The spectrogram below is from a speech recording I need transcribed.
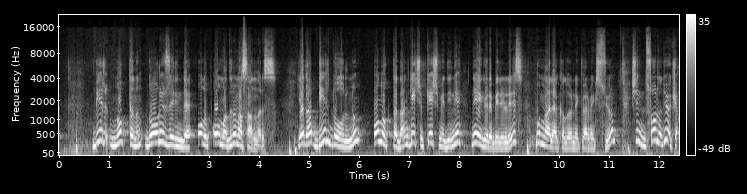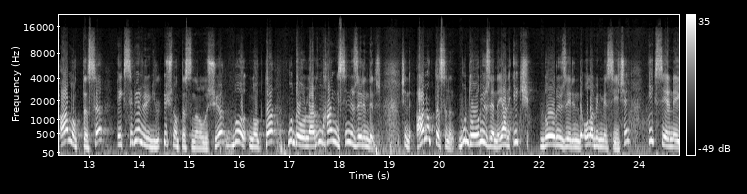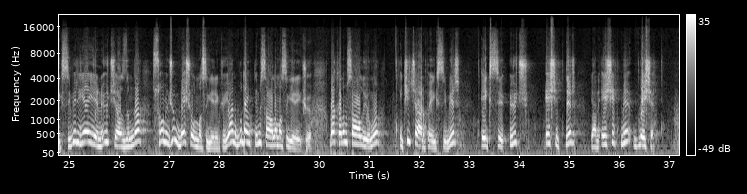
bir noktanın doğru üzerinde olup olmadığını nasıl anlarız? Ya da bir doğrunun o noktadan geçip geçmediğini neye göre belirleriz? Bununla alakalı örnek vermek istiyorum. Şimdi soruda diyor ki A noktası eksi 1,3 noktasından oluşuyor. Bu nokta bu doğrulardan hangisinin üzerindedir? Şimdi A noktasının bu doğru üzerinde yani ilk doğru üzerinde olabilmesi için x yerine eksi 1, y yerine 3 yazdığımda sonucun 5 olması gerekiyor. Yani bu denklemi sağlaması gerekiyor. Bakalım sağlıyor mu? 2 çarpı eksi 1 eksi 3 eşittir. Yani eşit mi? 5'e.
